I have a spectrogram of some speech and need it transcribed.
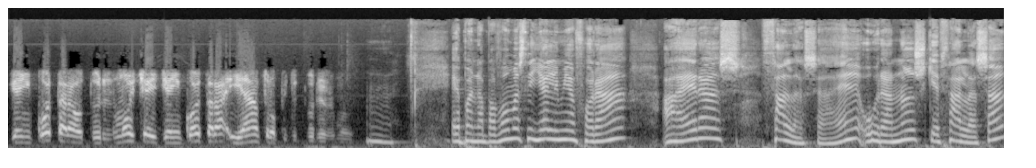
γενικότερα ο τουρισμός και γενικότερα οι άνθρωποι του τουρισμού. Mm. Επαναπαυόμαστε για άλλη μια φορά. Αέρας θάλασσα, ε; ουρανός και θάλασσα.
